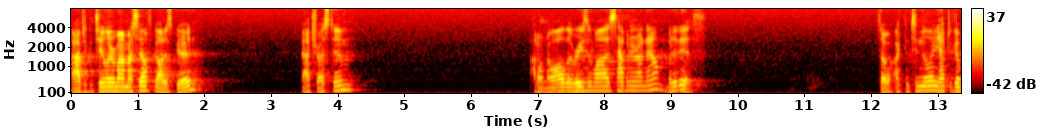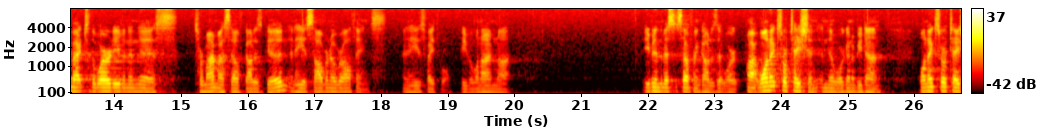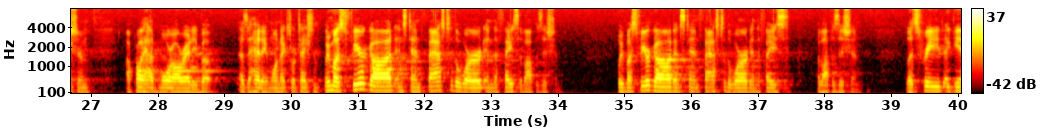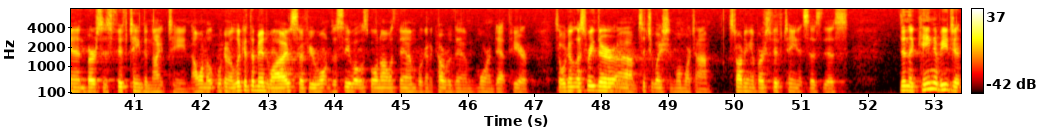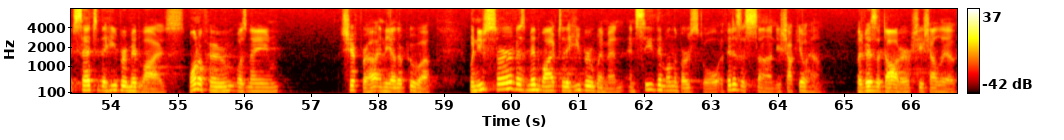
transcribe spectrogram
I have to continually remind myself God is good. I trust Him. I don't know all the reason why it's happening right now, but it is. So I continually have to go back to the Word, even in this, to remind myself God is good and He is sovereign over all things, and He is faithful, even when I am not. Even in the midst of suffering, God is at work. All right, one exhortation, and then we're going to be done. One exhortation. I probably had more already, but as a heading, one exhortation. We must fear God and stand fast to the word in the face of opposition. We must fear God and stand fast to the word in the face of opposition. Let's read again verses 15 to 19. I want to, we're going to look at the midwives, so if you're wanting to see what was going on with them, we're going to cover them more in depth here. So we're going to, let's read their um, situation one more time. Starting in verse 15, it says this Then the king of Egypt said to the Hebrew midwives, one of whom was named Shiphrah and the other Puah, when you serve as midwife to the Hebrew women and see them on the birth stool, if it is a son, you shall kill him. But if it is a daughter, she shall live.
